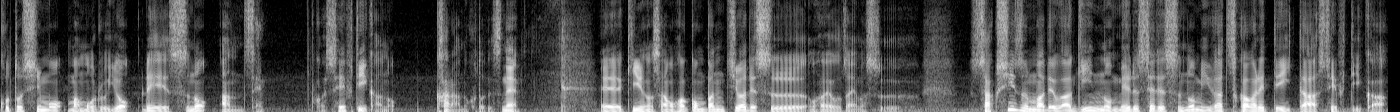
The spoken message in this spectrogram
今年も守るよ、レースの安全。これセーフティーカーのカラーのことですね。えー、桐野さん、おはこんばんちはです。おはようございます。昨シーズンまでは銀のメルセデスのみが使われていたセーフティーカー。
